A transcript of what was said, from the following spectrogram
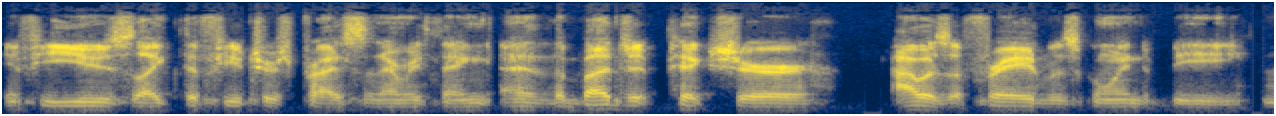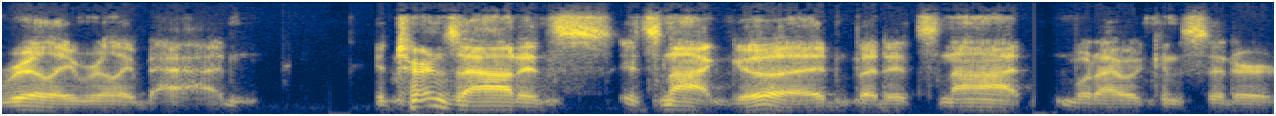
if you use like the futures price and everything, uh, the budget picture I was afraid was going to be really, really bad it turns out it's it's not good, but it's not what I would consider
